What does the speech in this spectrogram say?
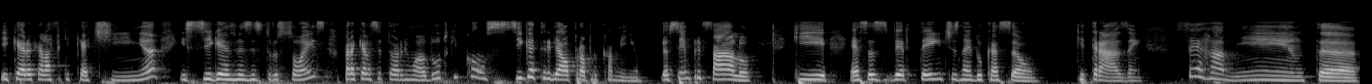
e quero que ela fique quietinha e siga as minhas instruções para que ela se torne um adulto que consiga trilhar o próprio caminho. Eu sempre falo que essas vertentes na educação que trazem ferramenta,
